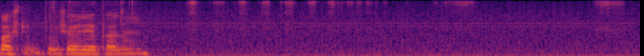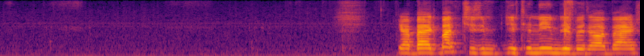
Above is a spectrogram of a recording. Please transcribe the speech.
boşluk şöyle yapalım. Ya berbat çizim yeteneğimle beraber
